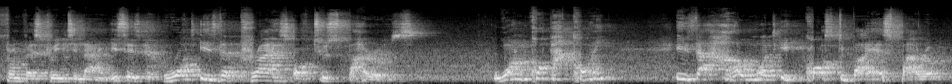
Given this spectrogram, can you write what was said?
from verse 29. It says, What is the price of two sparrows? One copper coin? Is that how much it costs to buy a sparrow?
